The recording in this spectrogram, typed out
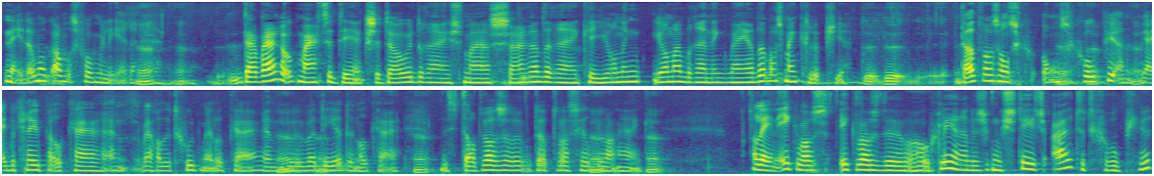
Nee, dat moet ik anders formuleren. Ja, ja, Daar waren ook Maarten Dirksen, Douwe Drijsma, Sarah de Rijke, Jonning, Jonna Brenningmeijer. Dat was mijn clubje. De, de, dat was ons, ons groepje en wij begrepen elkaar en wij hadden het goed met elkaar en we waardeerden elkaar. Dus dat was, dat was heel belangrijk. Alleen ik was, ik was de hoogleraar, dus ik moest steeds uit het groepje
